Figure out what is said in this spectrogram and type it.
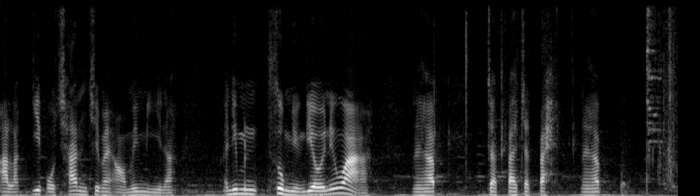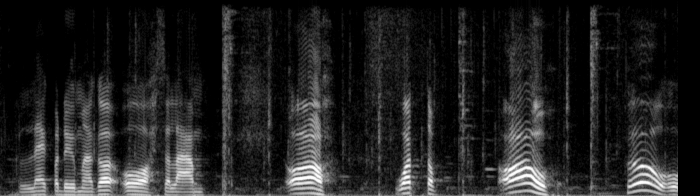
อาลัคกี้โพชั่นใช่ไหมอ๋อไม่มีนะ อันนี้มันสุ่มอย่างเดียวนี่ว่านะครับ จัดไปจัดไปนะครับ อันแรกประเดิมมาก็โอ้สลามอ้ what the อ้าวเฮ้ยโอ้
